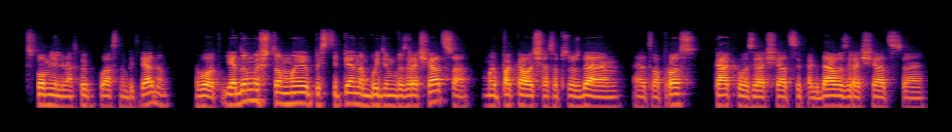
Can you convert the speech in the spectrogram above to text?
вспомнили, насколько классно быть рядом. Вот. Я думаю, что мы постепенно будем возвращаться. Мы пока вот сейчас обсуждаем этот вопрос, как возвращаться, когда возвращаться,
